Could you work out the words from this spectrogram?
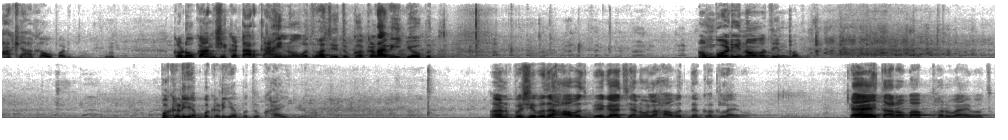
આખે આખા ઉપાડી ગયો કડું કાંક્ષી કટાર કાંઈ ન વધવા દીધું કકડાવી ગયો બધું. અંબોડી નો વધી ને બાપુ. પગડિયા બગડિયા બધું ખાઈ ગયો. અને પછી બધા હાવજ ભેગા થયા ને ઓલા હાવજને ગગલાયો. કે તારો બાપ ફરવા આવ્યો હતો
